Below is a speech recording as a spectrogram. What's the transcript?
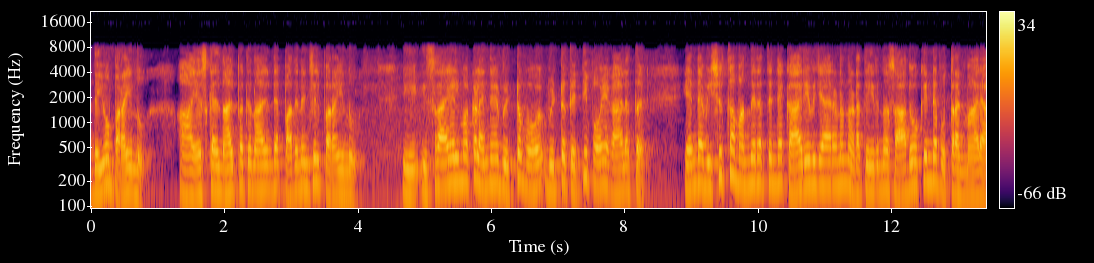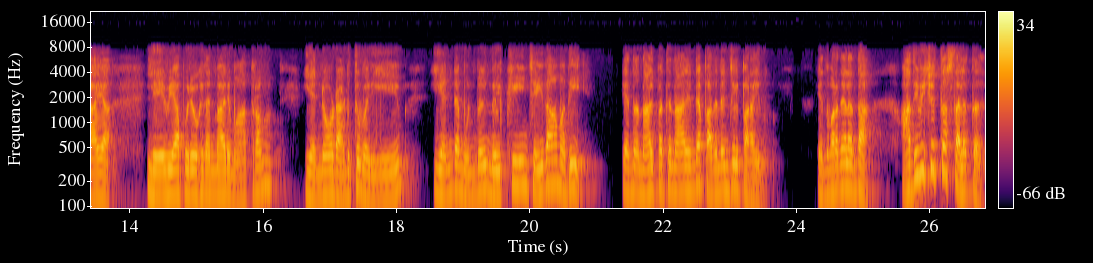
ദൈവം പറയുന്നു ആ എസ് കെൽ നാൽപ്പത്തിനാലിന്റെ പതിനഞ്ചിൽ പറയുന്നു ഈ ഇസ്രായേൽ മക്കൾ എന്നെ വിട്ടുപോ വിട്ടു തെറ്റിപ്പോയ കാലത്ത് എന്റെ വിശുദ്ധ മന്ദിരത്തിന്റെ കാര്യവിചാരണം നടത്തിയിരുന്ന സാധോക്കിന്റെ പുത്രന്മാരായ ലേവിയ പുരോഹിതന്മാർ മാത്രം എന്നോട് അടുത്ത് വരികയും എന്റെ മുൻപിൽ നിൽക്കുകയും ചെയ്താൽ മതി എന്ന് നാൽപ്പത്തിനാലിന്റെ പതിനഞ്ചിൽ പറയുന്നു. എന്ന് പറഞ്ഞാൽ എന്താ? അതിവിശുദ്ധ സ്ഥലത്ത്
